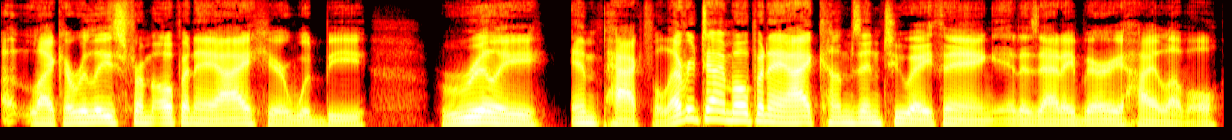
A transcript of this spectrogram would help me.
Uh, like a release from OpenAI here would be really impactful. Every time OpenAI comes into a thing, it is at a very high level.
